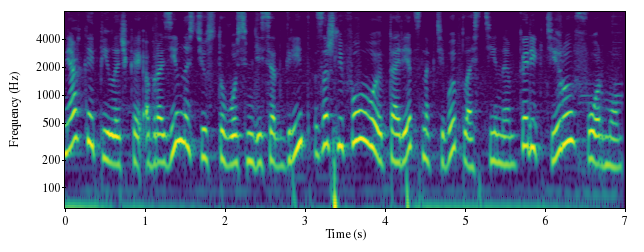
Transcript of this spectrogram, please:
Мягкой пилочкой абразивностью 180 грит зашлифовываю торец ногтевой пластины. Корректирую форму.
